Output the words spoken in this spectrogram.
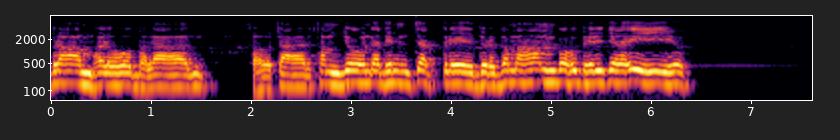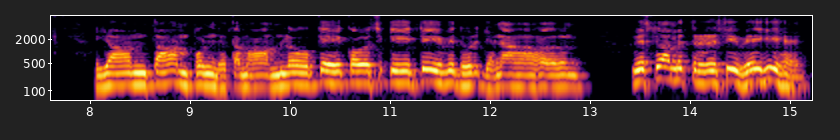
ब्राह्मणो बला शौचार्थम जो नदीम चक्रे दुर्गमाम बहुभिर्जल। याम ताम पुण्यतमाम लोके कौशिकी विधुर्जना विश्वामित्र ऋषि वे ही हैं,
